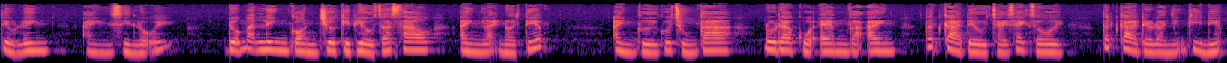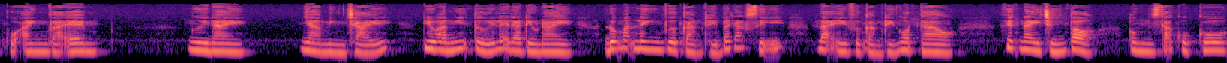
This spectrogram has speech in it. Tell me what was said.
Tiểu Linh, anh xin lỗi. Đỗ Mạn Linh còn chưa kịp hiểu ra sao, anh lại nói tiếp. Anh cưới của chúng ta, đồ đạc của em và anh, tất cả đều cháy sạch rồi, tất cả đều là những kỷ niệm của anh và em. Người này, nhà mình cháy, điều hắn nghĩ tới lại là điều này, Đỗ Mạn Linh vừa cảm thấy bất đắc sĩ, lại vừa cảm thấy ngọt ngào. Việc này chứng tỏ ông xã của cô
